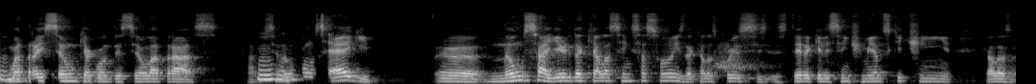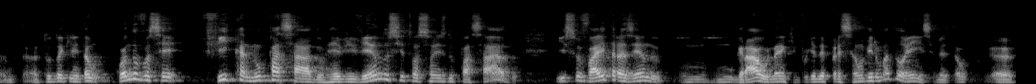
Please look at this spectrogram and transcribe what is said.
Uhum. Uma traição que aconteceu lá atrás. Tá? Você uhum. não consegue uh, não sair daquelas sensações, daquelas coisas, ter aqueles sentimentos que tinha, aquelas, tudo aquilo. Então, quando você fica no passado, revivendo situações do passado, isso vai trazendo um, um grau, né? Que, porque depressão vira uma doença. Então, uh,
